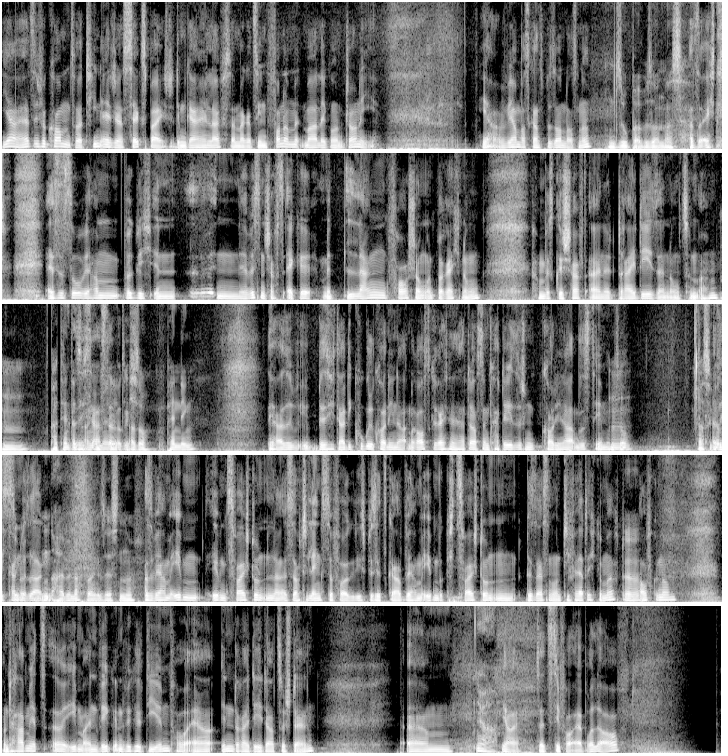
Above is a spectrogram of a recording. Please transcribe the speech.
Ja, herzlich willkommen zur Teenager Sexbeichte, dem geilen Lifestyle-Magazin von und mit Malik und Johnny. Ja, wir haben was ganz Besonderes, ne? Super besonders. Also echt, es ist so, wir haben wirklich in, in der Wissenschaftsecke mit langen Forschungen und Berechnungen haben wir es geschafft, eine 3D-Sendung zu machen. Mhm. Patent Also ist angemeldet, also pending. Ja, also bis ich da die Kugelkoordinaten rausgerechnet hatte aus dem kartesischen Koordinatensystem und Mhm. so. Hast du Also ich kann nur sagen- eine halbe Nacht dran gesessen, ne? Also wir haben eben, eben zwei Stunden lang, ist auch die längste Folge, die es bis jetzt gab. Wir haben eben wirklich zwei Stunden gesessen und die fertig gemacht, Ja. aufgenommen und haben jetzt äh, eben einen Weg entwickelt, die im VR in 3D darzustellen. Ähm, Ja. ja, setzt die VR-Brille auf,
